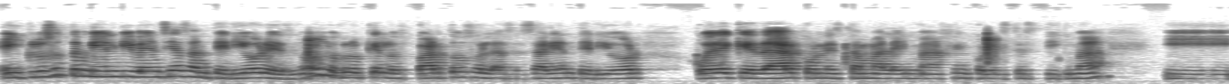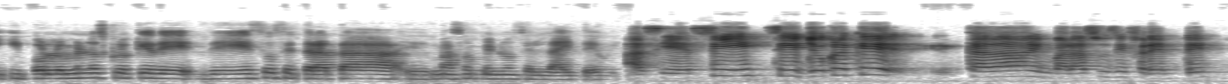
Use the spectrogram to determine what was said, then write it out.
e incluso también vivencias anteriores, ¿no? Yo creo que los partos o la cesárea anterior puede quedar con esta mala imagen, con este estigma, y, por lo menos creo que de, eso se trata eh, más o menos el live de hoy. Así es, sí, sí, yo creo que cada embarazo es diferente,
